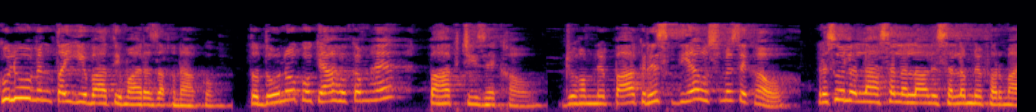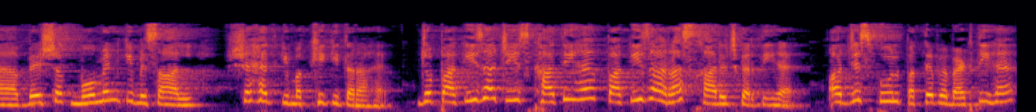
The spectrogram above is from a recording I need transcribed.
कुलू मिन तय्यबात मा रज़कनाकुम तो दोनों को क्या हुक्म है? पाक चीज़ें खाओ, जो हमने पाक रिस्क दिया उसमें से खाओ। रसूल अल्लाह सल्लल्लाहु अलैहि वसल्लम ने फरमाया, बेशक मोमिन की मिसाल शहद की मक्खी की तरह है, जो पाकिजा चीज़ खाती है, पाकिजा रस खारिज करती है, और जिस फूल पत्ते पे बैठती है,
